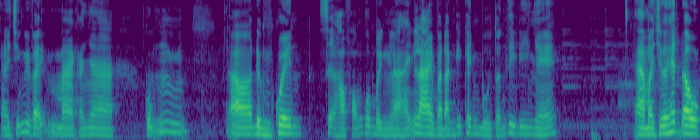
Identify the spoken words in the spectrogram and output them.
à, chính vì vậy mà cả nhà cũng à, đừng quên sự hào phóng của mình là hãy like và đăng ký kênh Bùi Tuấn TV nhé. À mà chưa hết đâu,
